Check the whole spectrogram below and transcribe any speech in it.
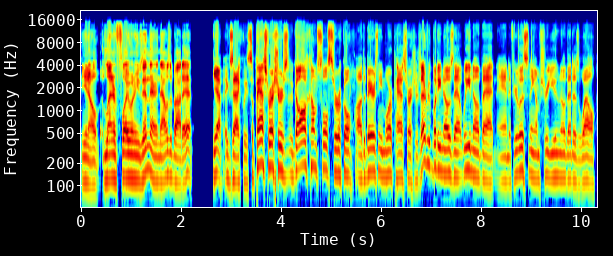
you know, Leonard Floyd when he was in there, and that was about it. Yeah, exactly. So pass rushers, it all comes full circle. Uh, the Bears need more pass rushers. Everybody knows that. We know that. And if you're listening, I'm sure you know that as well.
